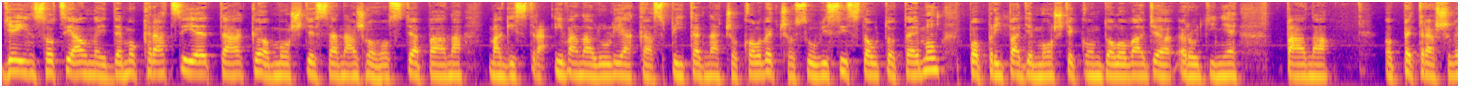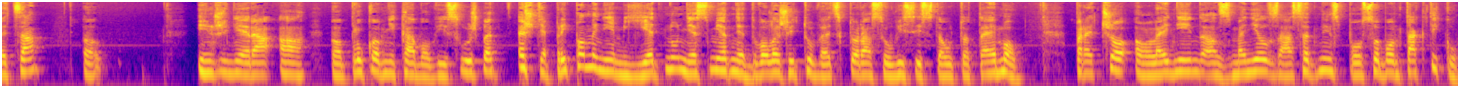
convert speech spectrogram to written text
dejín sociálnej demokracie, tak môžete sa nášho hostia pána magistra Ivana Luliaka spýtať na čokoľvek čokoľvek, čo súvisí s touto témou. Po prípade môžete kondolovať eh, rodine pána eh, Petra Šveca, eh, inžiniera a plukovníka vo výslužbe. Ešte pripomeniem jednu nesmierne dôležitú vec, ktorá súvisí s touto témou. Prečo Lenin zmenil zásadným spôsobom taktiku?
